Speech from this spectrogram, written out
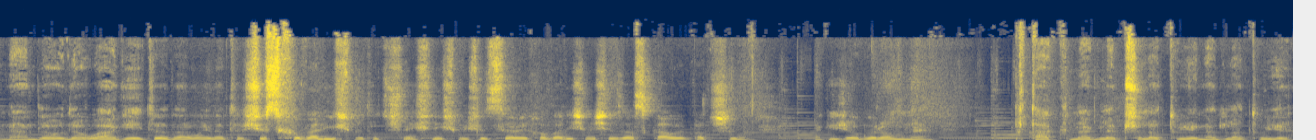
na, do, do łagi, to no, mówię, no to się schowaliśmy, to trzęśliśmy się cały, chowaliśmy się za skałę, patrzymy, jakiś ogromny ptak nagle przelatuje, nadlatuje.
